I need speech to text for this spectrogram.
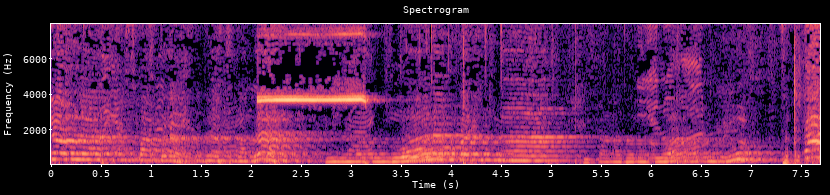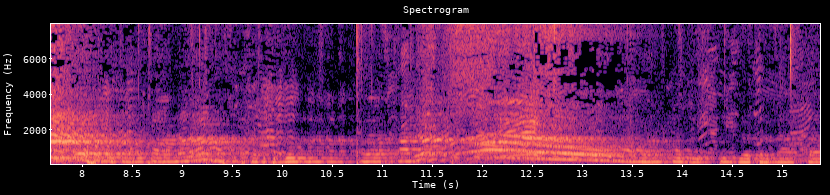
11 14 11 14 di nomor punggung 2 lakukan sudah. Di sana nomor 2 nomor punggung cepat. Oh rupanya masih bisa anak-anak sekada oh nomor punggung 3 ternyata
